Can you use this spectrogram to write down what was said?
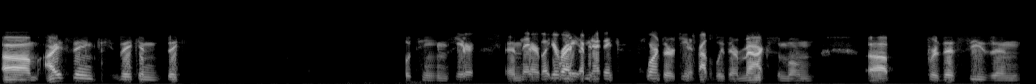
Um, I think they can. They teams here and there, but you're right. I mean, I think four and thirteen is probably their maximum uh, for this season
